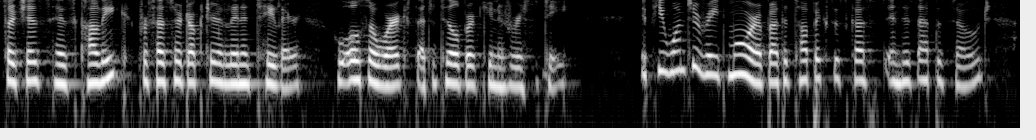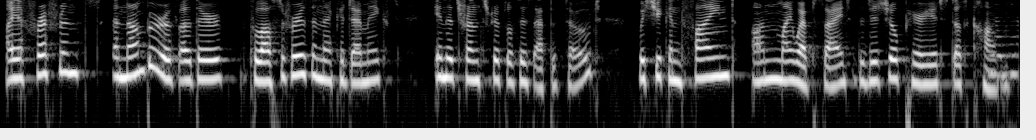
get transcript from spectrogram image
such as his colleague, Professor Dr. Linnet Taylor, who also works at the Tilburg University. If you want to read more about the topics discussed in this episode, I have referenced a number of other philosophers and academics in the transcript of this episode, which you can find on my website, thedigitalperiod.com.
